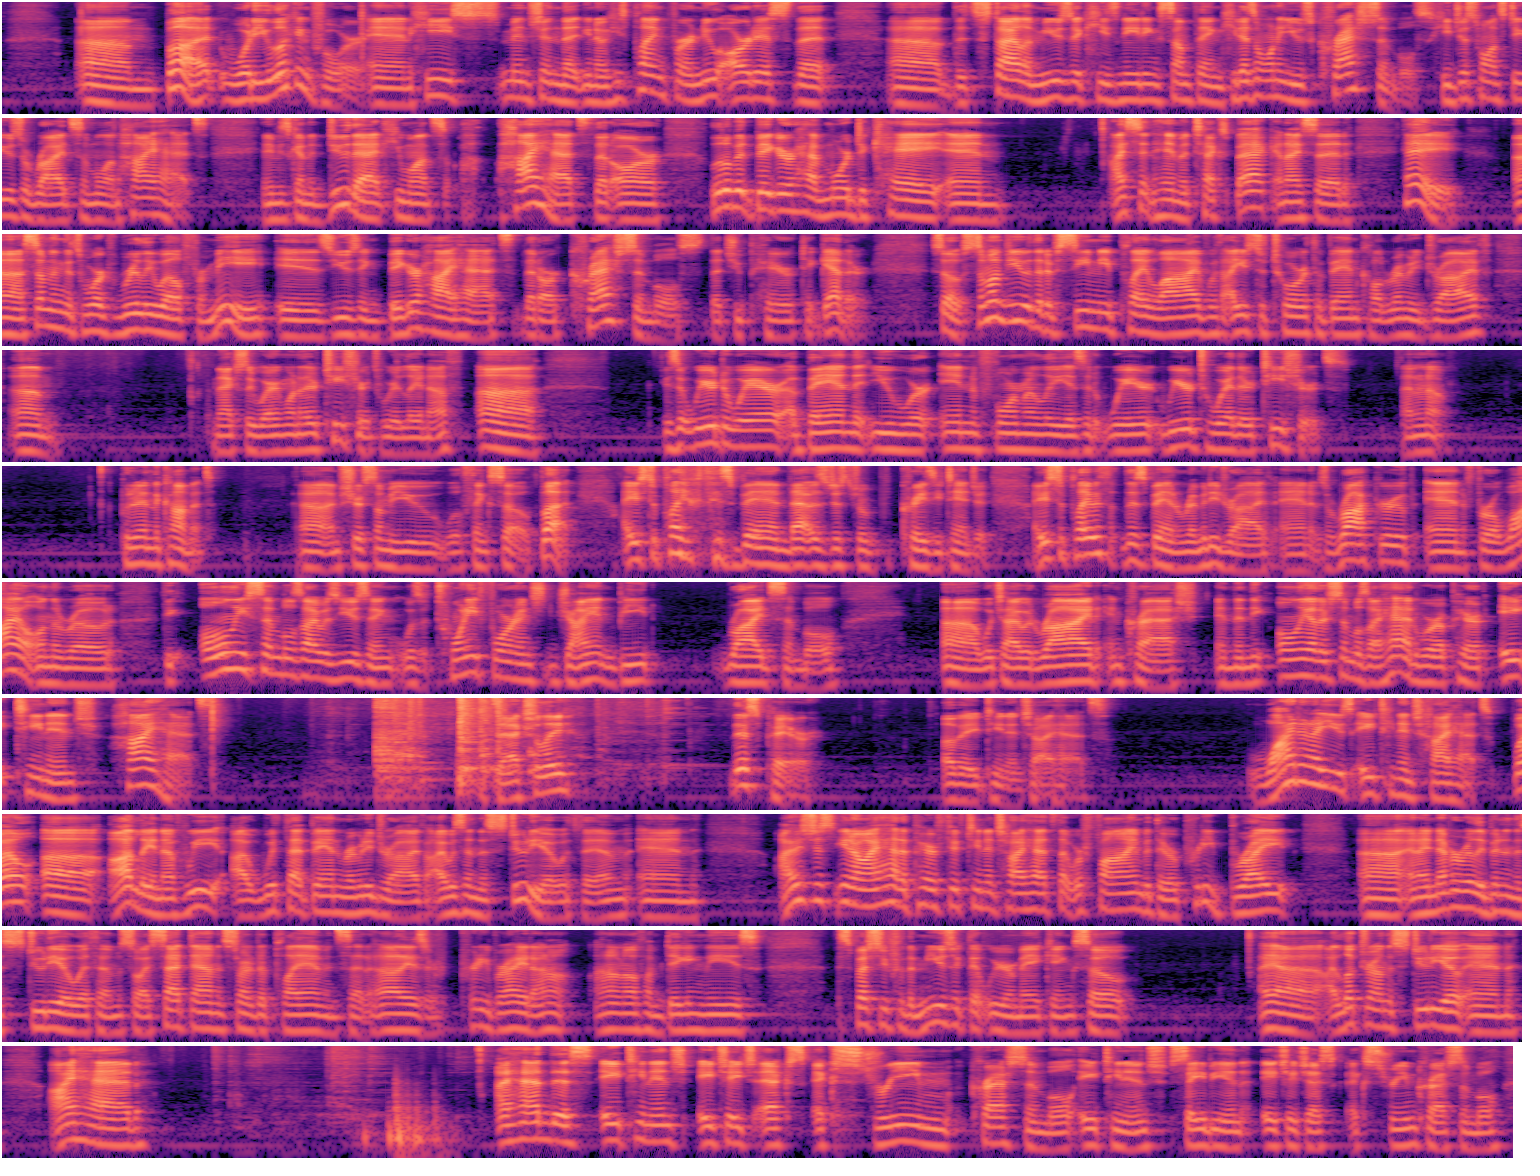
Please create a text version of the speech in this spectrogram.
Um, but what are you looking for? And he mentioned that you know he's playing for a new artist that uh, the style of music he's needing something. He doesn't want to use crash cymbals. He just wants to use a ride cymbal and hi-hats. And if he's going to do that he wants hi-hats that are a little bit bigger have more decay and i sent him a text back and i said hey uh, something that's worked really well for me is using bigger hi-hats that are crash cymbals that you pair together. So some of you that have seen me play live with i used to tour with a band called remedy drive um, I'm actually wearing one of their T-shirts, weirdly enough. Uh, is it weird to wear a band that you were in formerly? Is it weird weird to wear their T-shirts? I don't know. Put it in the comments. Uh, I'm sure some of you will think so. But I used to play with this band. That was just a crazy tangent. I used to play with this band, Remedy Drive, and it was a rock group. And for a while on the road, the only cymbals I was using was a 24 inch giant beat ride cymbal uh, which I would ride and crash, and then the only other cymbals I had were a pair of 18 inch hi hats. It's actually this pair of 18 inch hi hats. Why did I use 18 inch hi hats? Well, uh, oddly enough, we uh, with that band Remedy Drive, I was in the studio with them, and I was just, you know, I had a pair of 15 inch hi hats that were fine, but they were pretty bright uh, and I'd never really been in the studio with him, so I sat down and started to play him and said, "Oh, these are pretty bright. I don't, I don't know if I'm digging these, especially for the music that we were making." So I, uh, I looked around the studio and I had, I had this 18-inch HHX Extreme crash cymbal, 18-inch Sabian HHX Extreme crash cymbal.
